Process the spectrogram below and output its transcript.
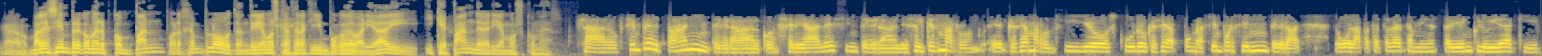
claro, ¿Vale siempre comer con pan, por ejemplo? ¿O tendríamos que hacer aquí un poco de variedad? ¿Y, y qué pan deberíamos comer? Claro, siempre el pan integral, con cereales integrales, el que es marrón, el que sea marroncillo, oscuro, que sea ponga 100% integral. Luego la patata también estaría incluida aquí.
